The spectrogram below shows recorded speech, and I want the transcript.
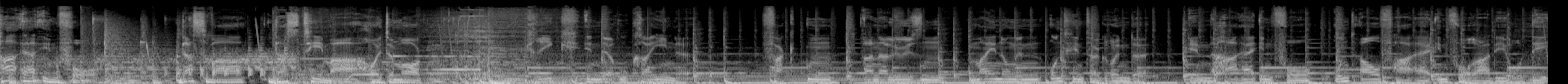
HR Info. Das war das Thema heute Morgen. Krieg in der Ukraine. Fakten, Analysen, Meinungen und Hintergründe in HR Info und auf hrinforadio.de.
